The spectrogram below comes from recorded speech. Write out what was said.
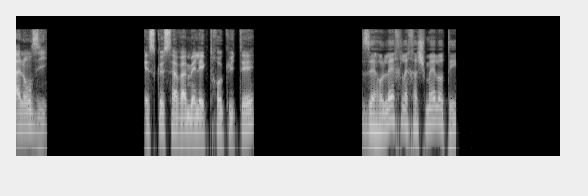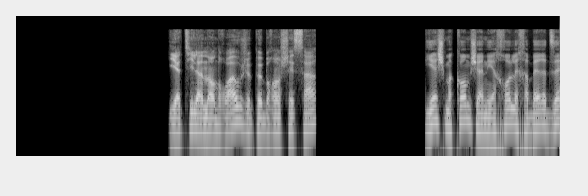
Allons-y. Est-ce que ça va m'électrocuter זה הולך לחשמל אותי. Y a-t-il un endroit où je peux brancher ça יש מקום שאני יכול לחבר את זה?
